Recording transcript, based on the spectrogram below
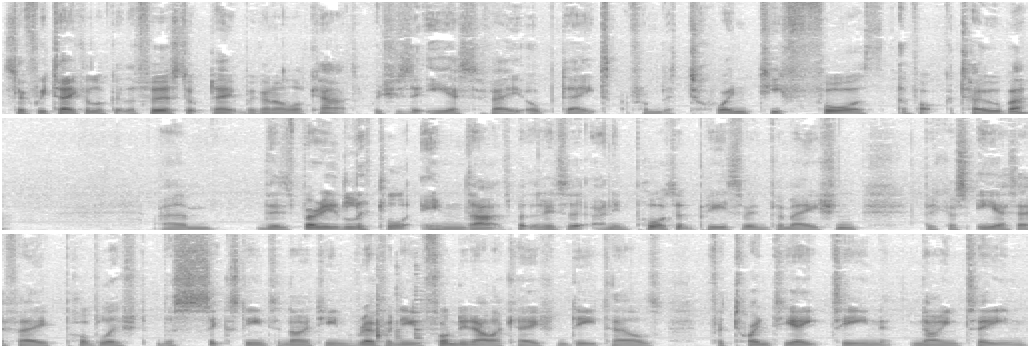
So if we take a look at the first update we're going to look at, which is the ESFA update from the 24th of October. Um, there's very little in that, but there is a, an important piece of information because ESFA published the 16 to 19 revenue funding allocation details for 2018 19.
